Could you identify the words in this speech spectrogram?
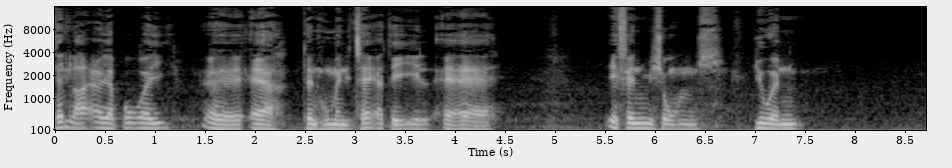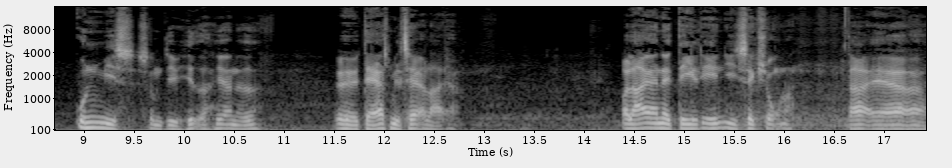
Den lejr, jeg bor i, øh, er den humanitære del af FN-missionens UN UNMIS, som det hedder hernede, øh, deres militærlejr. Og lejrene er delt ind i sektioner. Der er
